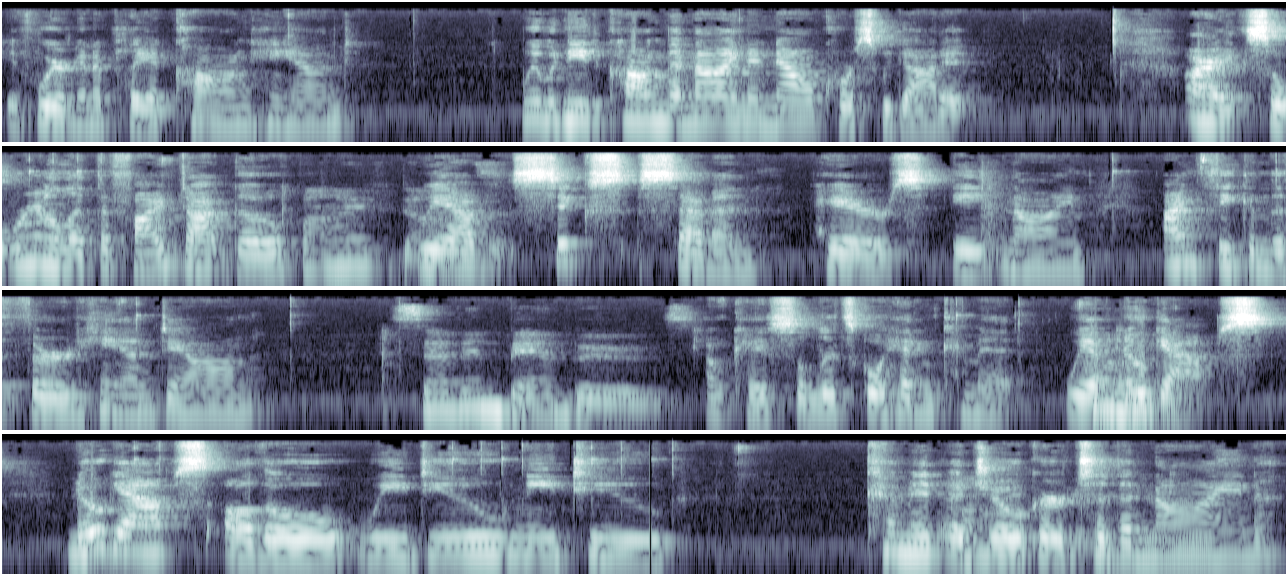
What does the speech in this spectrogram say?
If we're going to play a Kong hand, we would need to Kong the nine, and now, of course, we got it. All right, so we're going to let the five dot go. Five dots. We have six, seven pairs, eight, nine. I'm thinking the third hand down. Seven bamboos. Okay, so let's go ahead and commit. We have hmm. no gaps. No gaps, although we do need to commit a joker to the nine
